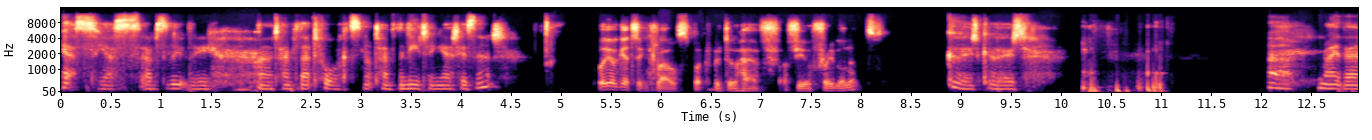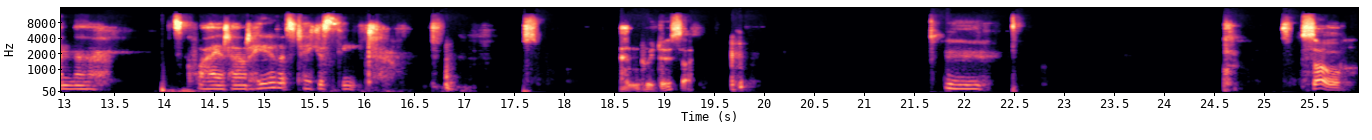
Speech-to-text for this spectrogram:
Yes, yes, absolutely. Uh, time for that talk. It's not time for the meeting yet, is it? Well, you're getting close, but we do have a few free minutes. Good, good. Uh, right then, uh, it's quiet out here. Let's take a seat. And we do so. Mm, So,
